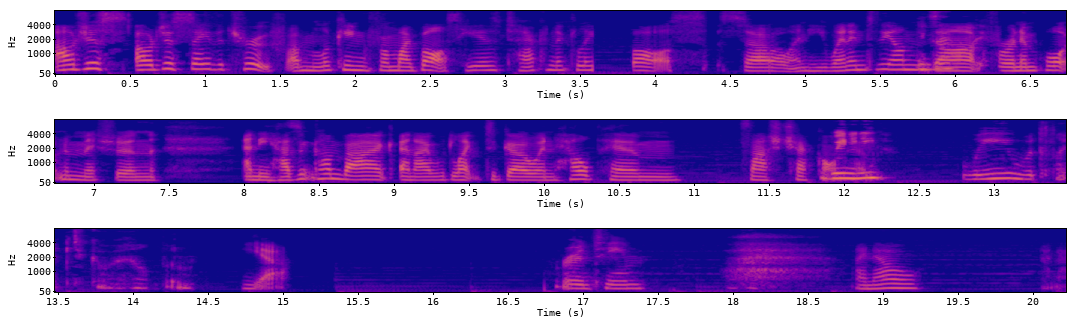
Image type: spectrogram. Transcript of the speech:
I'll just I'll just say the truth. I'm looking for my boss. He is technically boss. So, and he went into the Underdark Exactly. for an important mission, and he hasn't come back. And I would like to go and help him slash check on we him. we would like to go and help him. Yeah, Red team. I know. I know.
